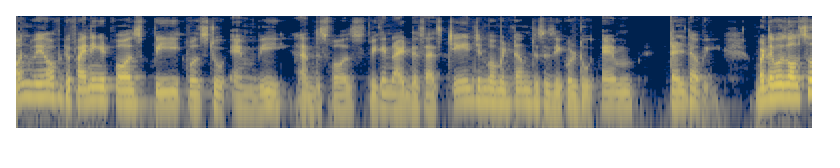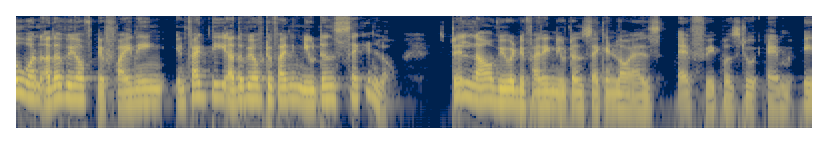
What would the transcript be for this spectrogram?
one way of defining it was P equals to mv and this was we can write this as change in momentum. This is equal to m delta V. But there was also one other way of defining, in fact, the other way of defining Newton's second law. Till now, we were defining Newton's second law as F equals to ma.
